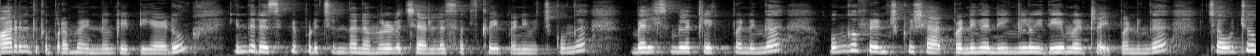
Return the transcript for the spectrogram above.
ஆறுனதுக்கப்புறமா இன்னும் கெட்டியாயிடும். இந்த ரெசிபி பிடிச்சிருந்தா நம்மளோட சேனலை சப்ஸ்கிரைப் பண்ணி வச்சுக்கோங்க. பெல் சிம்பிளை கிளிக் பண்ணுங்கள் உங்கள் ஃப்ரெண்ட்ஸ்க்கு ஷேர் பண்ணுங்கள் நீங்களும் இதே மாதிரி ட்ரை பண்ணுங்கள் சவுச்சோ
